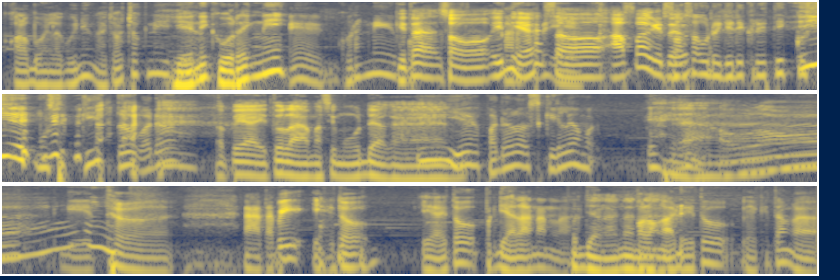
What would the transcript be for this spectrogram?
kalau bawain lagu ini nggak cocok nih. Ya ini kurang nih. Eh kurang nih. Kita so ini ya, Karakter, so iya. apa gitu. Sosok udah jadi kritikus Iya. musik gitu padahal Tapi ya itulah masih muda kan. Iya, padahal skillnya ma- ya, Ya Allah. gitu. Nah tapi ya itu ya itu perjalanan lah. Perjalanan. Kalau nggak ada itu ya kita nggak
